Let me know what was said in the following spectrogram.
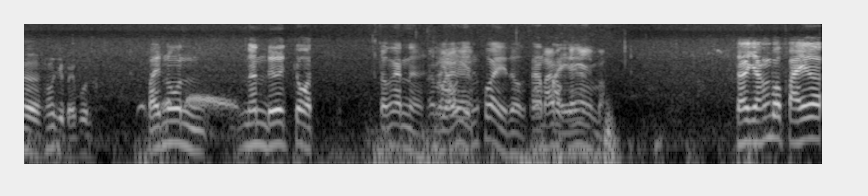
เออเขาจะไปพุ่นไปนู่นนั่นเดินจอดตรงนั้นน่ะเดี๋ยวเห็นค่อยดอกถ้าทำไมไปบอกยังไงบ่ถ้ายังบ่ไปก็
